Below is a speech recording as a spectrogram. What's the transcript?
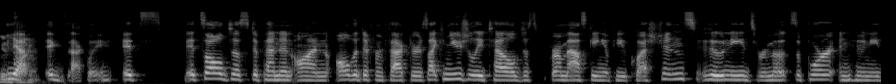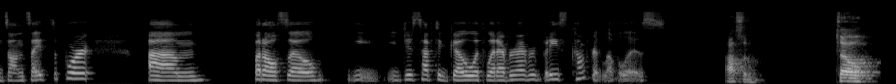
yeah exactly it's it's all just dependent on all the different factors. I can usually tell just from asking a few questions who needs remote support and who needs on-site support. Um, but also you, you just have to go with whatever everybody's comfort level is. Awesome. So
